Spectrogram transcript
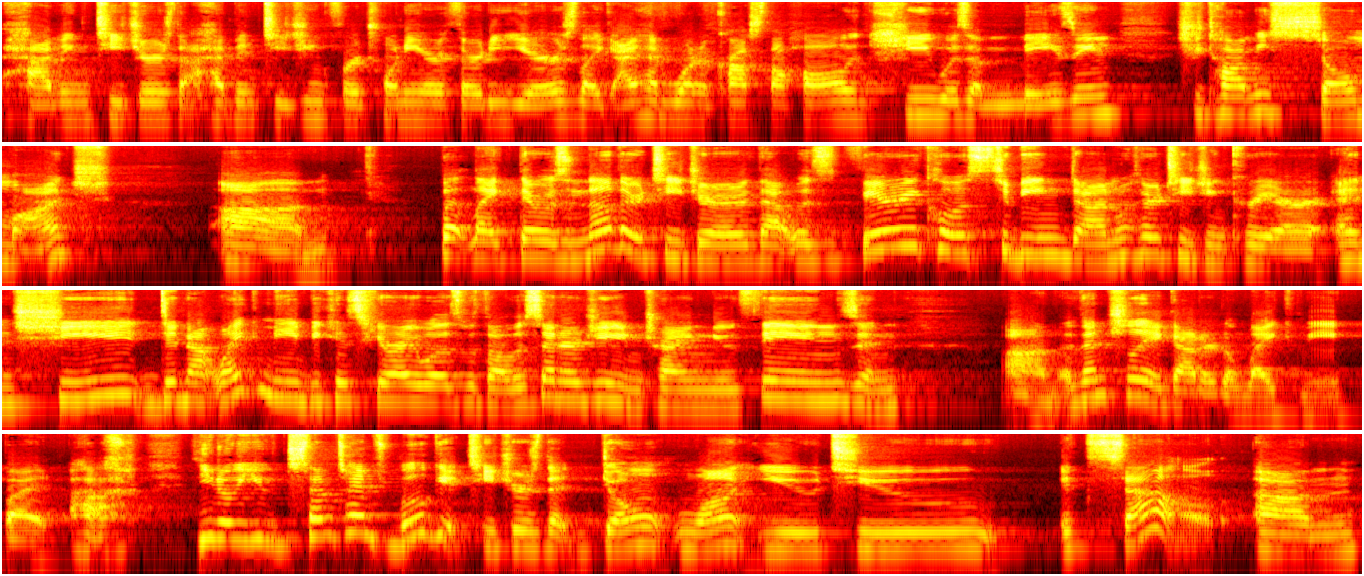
having teachers that had been teaching for 20 or 30 years. Like, I had one across the hall and she was amazing. She taught me so much. Um, but like there was another teacher that was very close to being done with her teaching career and she did not like me because here i was with all this energy and trying new things and um, eventually i got her to like me but uh, you know you sometimes will get teachers that don't want you to excel um,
